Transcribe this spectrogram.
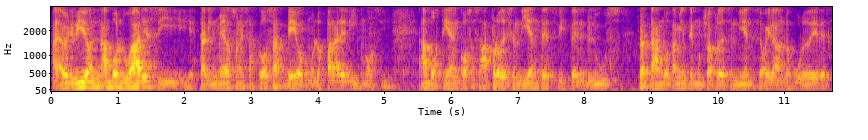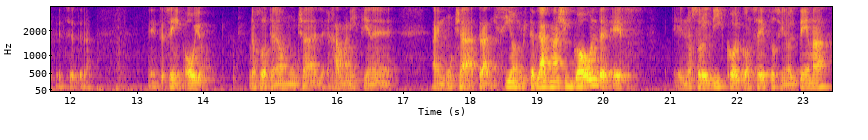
al haber vivido en ambos lugares y estar inmerso en esas cosas, veo como los paralelismos y ambos tienen cosas afrodescendientes, viste, el blues, el tango también tiene mucho afrodescendiente, se bailaban los burdeles, etc. Este, sí, obvio. Nosotros tenemos mucha, el Harmonist tiene, hay mucha tradición, viste, Black Magic Gold es eh, no solo el disco, el concepto, sino el tema,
